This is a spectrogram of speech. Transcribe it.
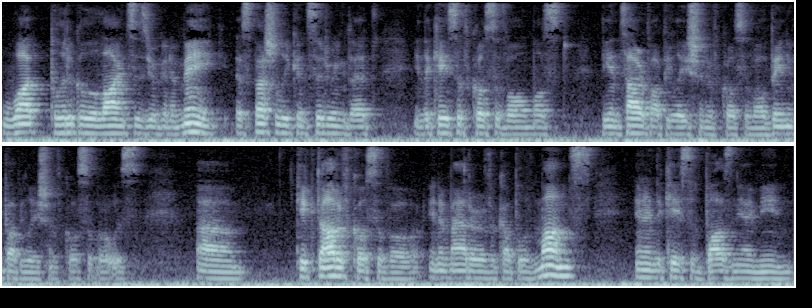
what political alliances you're going to make, especially considering that in the case of Kosovo, almost the entire population of Kosovo, Albanian population of Kosovo, was um, kicked out of Kosovo in a matter of a couple of months. And in the case of Bosnia, I mean,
